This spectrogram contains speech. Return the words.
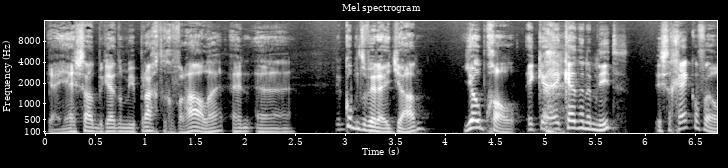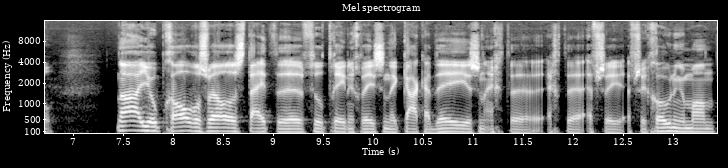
ja, jij staat bekend om je prachtige verhalen. En er komt er weer eentje aan. Joop Gal, ik, ik kende hem niet. Is dat gek of wel? Nou, Joop Gal was wel eens tijd uh, veel trainer geweest in de KKD. Is een echte, echte FC, FC Groningen man.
